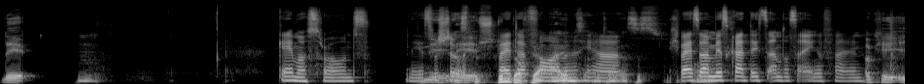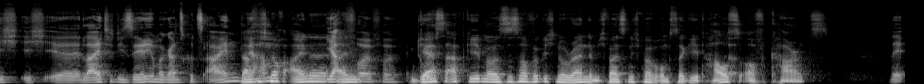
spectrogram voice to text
Nee. Game of Thrones. Nee, ist Nee, bestimmt das ist Bestimmt weiter vorne. Eins, ja. Ist, Ich weiß, oh. aber mir ist gerade nichts anderes eingefallen. Okay, ich, ich äh, leite die Serie mal ganz kurz ein. Darf Wir ich haben, noch eine, Ja, einen voll, voll. Du- Guess abgeben, aber es ist auch wirklich nur random. Ich weiß nicht mal, worum es da geht. House of Cards. Nee.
